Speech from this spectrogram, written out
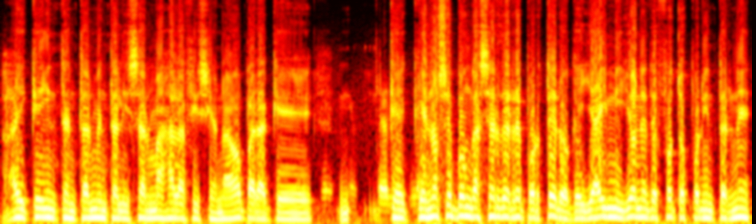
hay que intentar mentalizar más al aficionado para que, que, que, no se ponga a ser de reportero, que ya hay millones de fotos por internet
